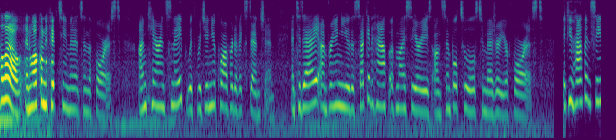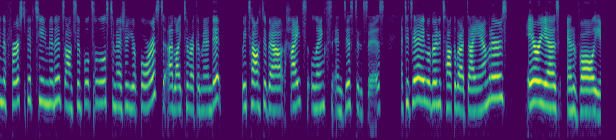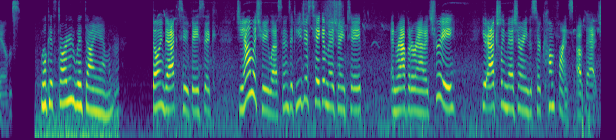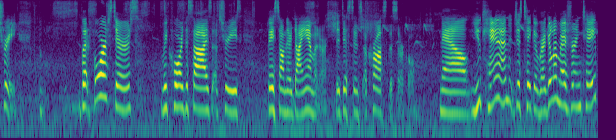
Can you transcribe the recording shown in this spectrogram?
Hello, and welcome to 15 Minutes in the Forest. I'm Karen Snape with Virginia Cooperative Extension, and today I'm bringing you the second half of my series on simple tools to measure your forest. If you haven't seen the first 15 minutes on simple tools to measure your forest, I'd like to recommend it. We talked about heights, lengths, and distances, and today we're going to talk about diameters, areas, and volumes. We'll get started with diameter. Going back to basic geometry lessons, if you just take a measuring tape and wrap it around a tree, you're actually measuring the circumference of that tree. But foresters record the size of trees based on their diameter, the distance across the circle. Now, you can just take a regular measuring tape,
